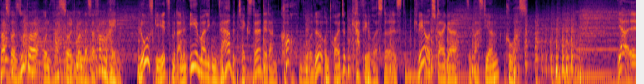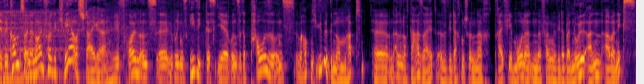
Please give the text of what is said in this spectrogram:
was war super und was sollte man besser vermeiden. Los geht's mit einem ehemaligen Werbetexter, der dann Koch wurde und heute Kaffeeröster ist. Queraussteiger Sebastian Koers. Ja, äh, willkommen zu einer neuen Folge Queraussteiger. Wir freuen uns äh, übrigens riesig, dass ihr unsere Pause uns überhaupt nicht übel genommen habt äh, und alle noch da seid. Also wir dachten schon nach drei, vier Monaten, da fangen wir wieder bei Null an, aber nix.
